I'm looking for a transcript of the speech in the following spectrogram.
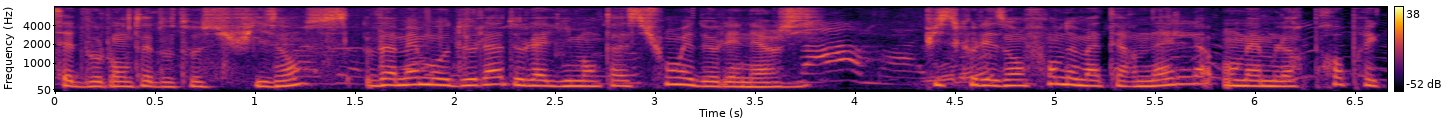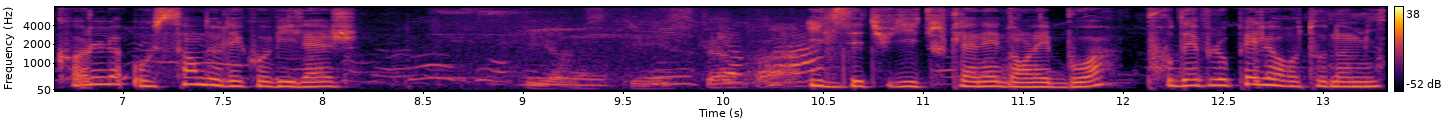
Cette volonté d'autosuffisance va même au-delà de l'alimentation et de l'énergie puisque les enfants de maternelle ont même leur propre école au sein de l'éco-village. Ils étudient toute l'année dans les bois pour développer leur autonomie.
